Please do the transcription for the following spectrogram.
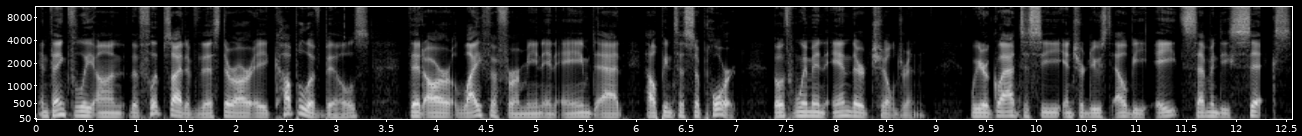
And thankfully, on the flip side of this, there are a couple of bills that are life affirming and aimed at helping to support both women and their children. We are glad to see introduced LB 876,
